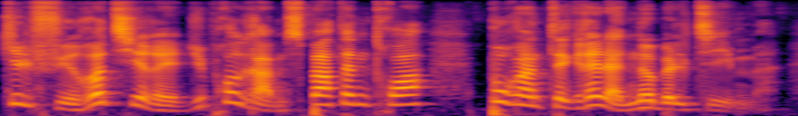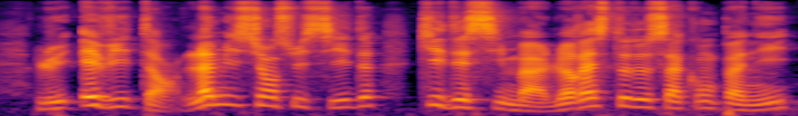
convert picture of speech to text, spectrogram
qu'il fut retiré du programme Spartan 3 pour intégrer la Noble Team, lui évitant la mission suicide qui décima le reste de sa compagnie,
